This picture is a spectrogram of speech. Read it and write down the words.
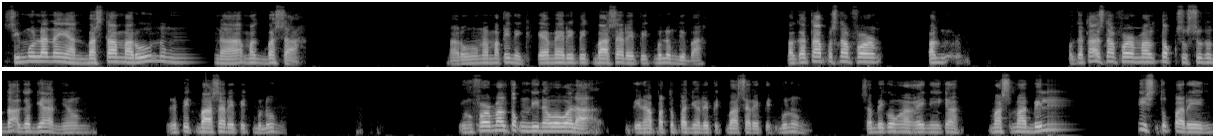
simula na yan, basta marunong na magbasa, marunong na makinig. Kaya may repeat basa, repeat bulong, di ba? Pagkatapos ng form, pag, pagkatapos ng formal talk, susunod na agad yan, yung repeat basa, repeat bulong. Yung formal talk hindi nawawala, pinapatupad yung repeat basa, repeat bulong. Sabi ko nga kay Nika, mas mabilis to pa rin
